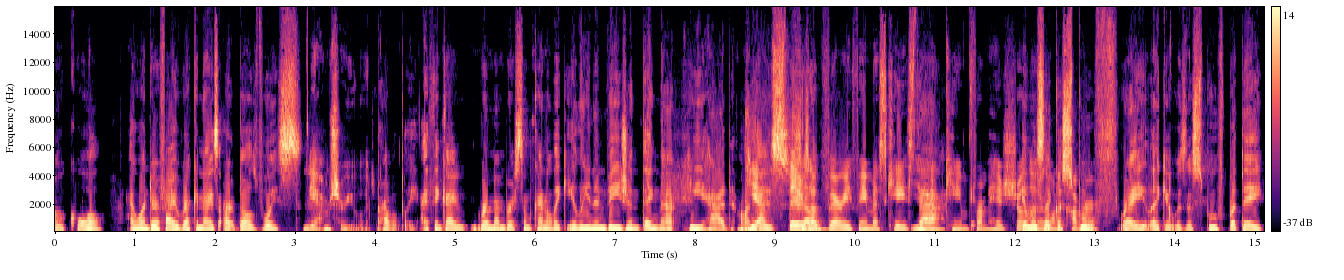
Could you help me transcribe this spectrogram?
Oh, cool. I wonder if I recognize Art Bell's voice. Yeah, I'm sure you would. Probably. I think I remember some kind of like alien invasion thing that he had on yes, his there's show. a very famous case Yeah. that came from his show. it was like a cover. spoof, right? Like it was a spoof, but they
